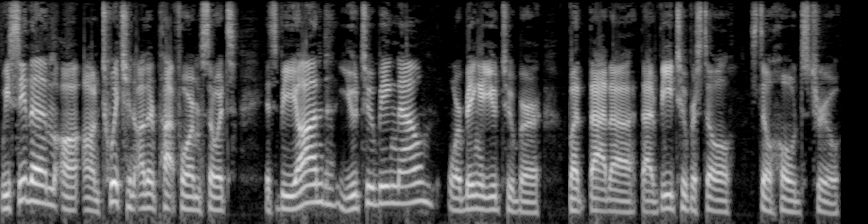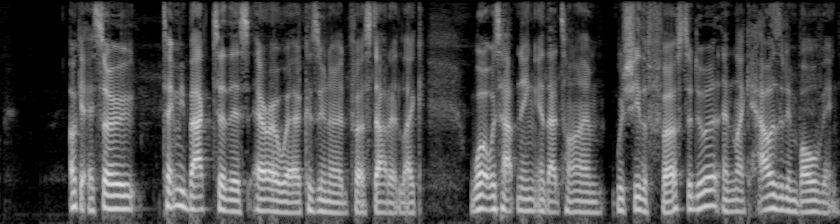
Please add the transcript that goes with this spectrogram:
we see them on, on Twitch and other platforms. So it's it's beyond YouTubing now or being a YouTuber, but that uh, that VTuber still still holds true. Okay, so take me back to this era where Kizuna had first started. Like, what was happening at that time? Was she the first to do it, and like, how is it evolving?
